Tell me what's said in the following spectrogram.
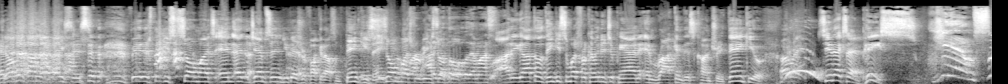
and all the other places. Faders, thank you so much. And uh, Jemson, you guys are fucking awesome. Thank you Thank so you. much for being so cool. Arigato. Thank you so much for coming to Japan and rocking this country. Thank you. All right. See you next time. Peace. Jemson!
